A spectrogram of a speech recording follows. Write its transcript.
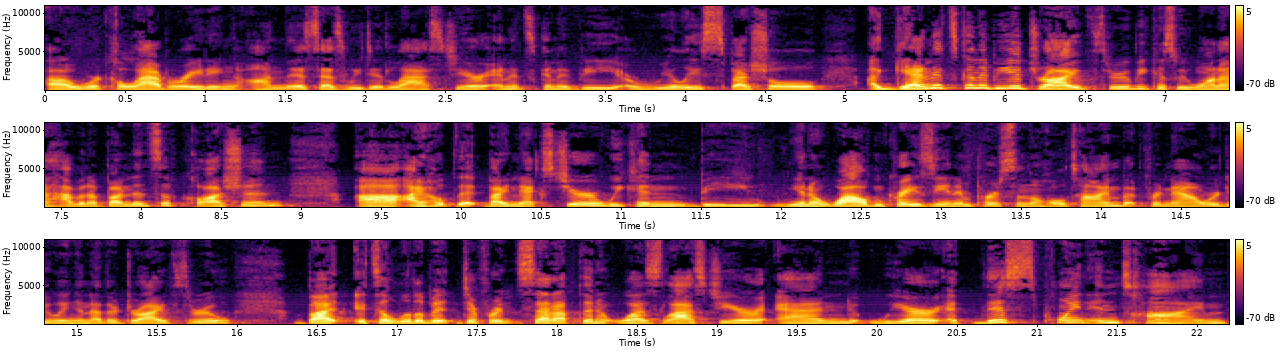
Uh, we're collaborating on this as we did last year, and it's going to be a really special. Again, it's going to be a drive through because we want to have an abundance of caution. Uh, I hope that by next year we can be, you know, wild and crazy and in person the whole time. But for now, we're doing another drive-through. But it's a little bit different setup than it was last year, and we are at this point in time,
